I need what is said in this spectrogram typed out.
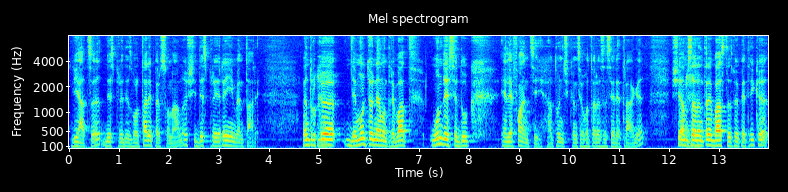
viață, despre dezvoltare personală și despre reinventare. Pentru că de multe ori ne-am întrebat unde se duc elefanții atunci când se hotără să se retragă. Și am să-l întreb astăzi pe Petrică,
